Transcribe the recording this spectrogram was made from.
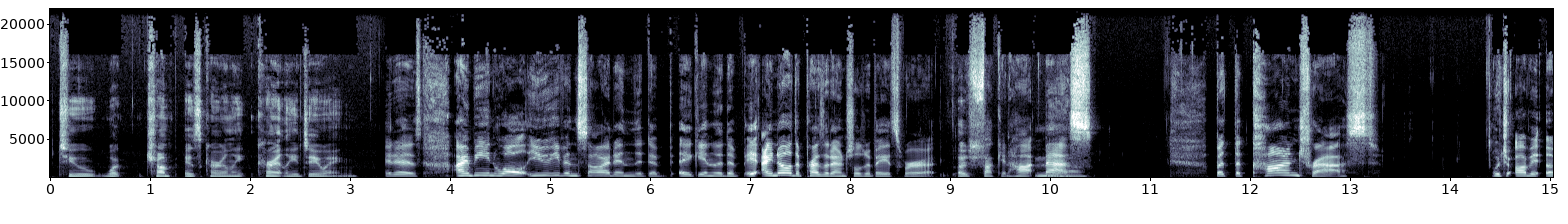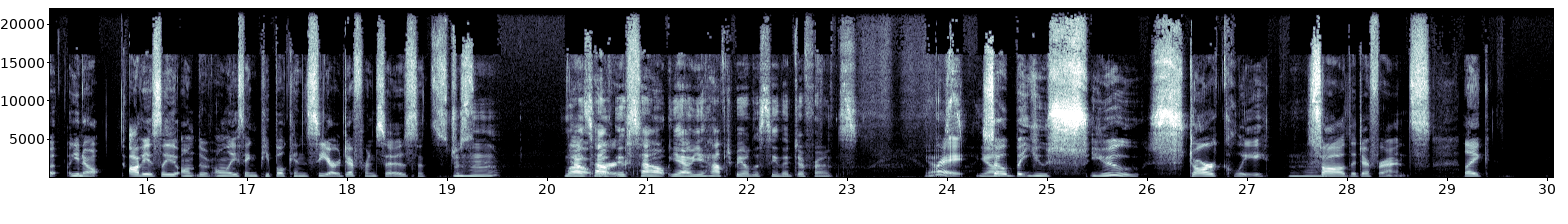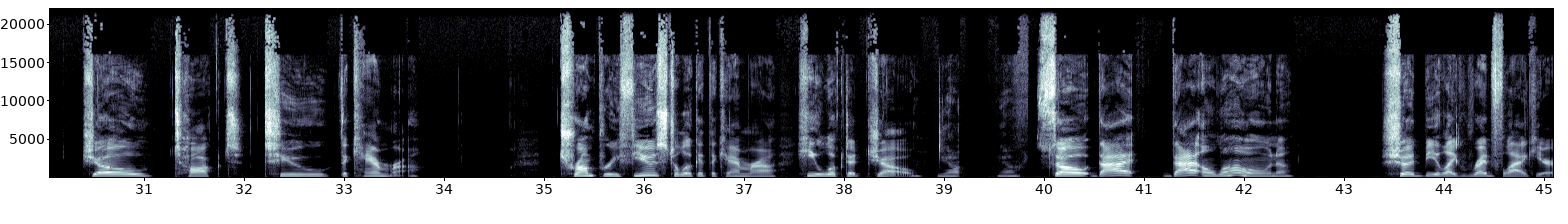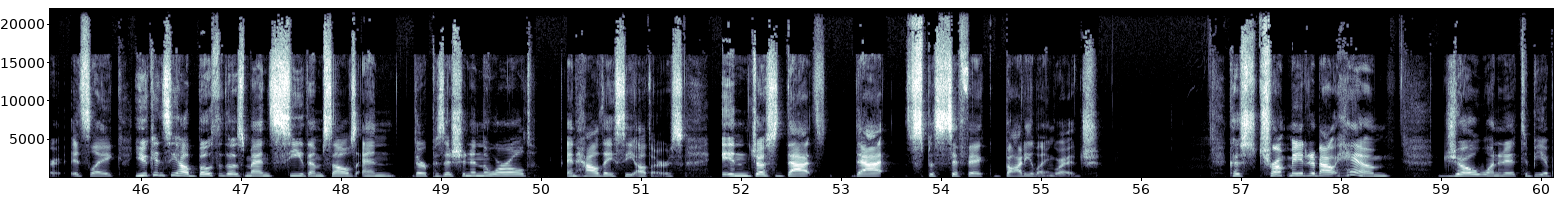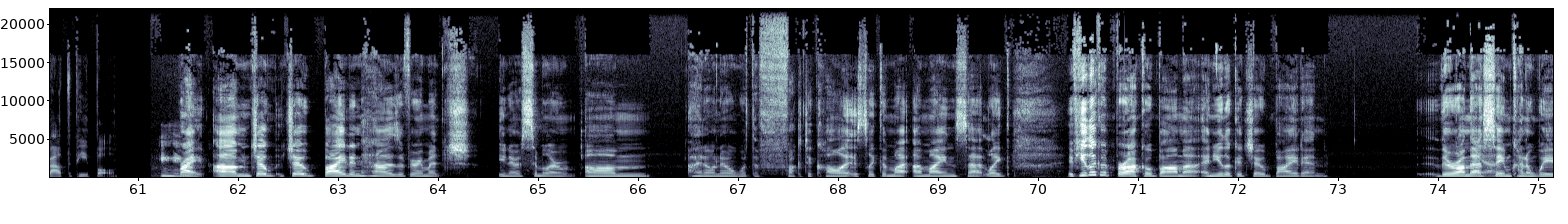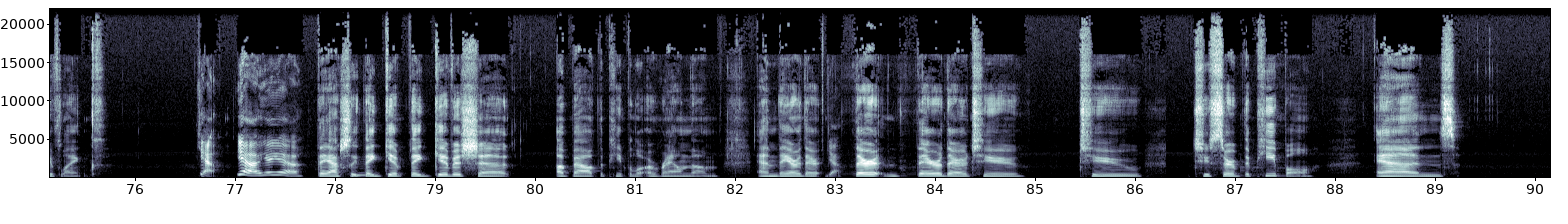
to what Trump is currently currently doing. It is. I mean, well, you even saw it in the debate. Like in the debate. I know the presidential debates were a, fucking hot mess, but the contrast which obvi- uh, you know obviously the only thing people can see are differences it's just mm-hmm. well how it's, it how, it's how yeah you have to be able to see the difference yes. right yeah. so but you you starkly mm-hmm. saw the difference like joe talked to the camera trump refused to look at the camera he looked at joe yep yeah so that that alone should be like red flag here. It's like you can see how both of those men see themselves and their position in the world and how they see others in just that that specific body language. Cuz Trump made it about him, Joe wanted it to be about the people. Mm-hmm. Right. Um Joe Joe Biden has a very much, you know, similar um I don't know what the fuck to call it. It's like a, a mindset like if you look at Barack Obama and you look at Joe Biden, they're on that yeah. same kind of wavelength. Yeah. Yeah, yeah, yeah. They actually mm-hmm. they give they give a shit about the people around them and they're there yeah. they're they're there to to to serve the people. And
